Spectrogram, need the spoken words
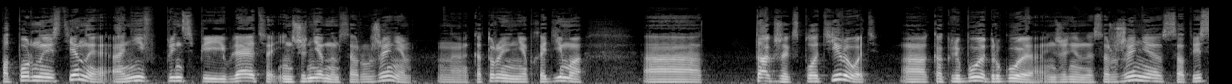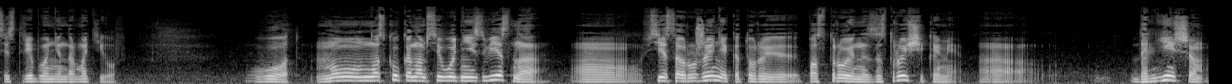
подпорные стены, они, в принципе, являются инженерным сооружением, которое необходимо а, также эксплуатировать, а, как любое другое инженерное сооружение в соответствии с требованием нормативов. Вот. Ну, насколько нам сегодня известно, все сооружения, которые построены застройщиками, в дальнейшем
